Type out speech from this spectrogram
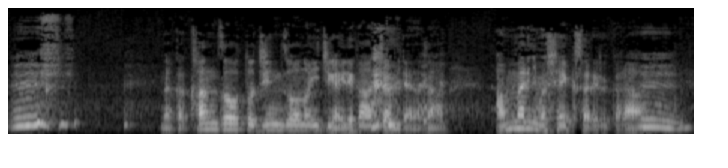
うん。なんか肝臓と腎臓の位置が入れ替わっちゃうみたいなさあんまりにもシェイクされるから、うん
